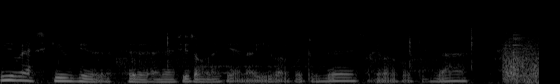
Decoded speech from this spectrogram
We rescue her, her, and then she's all like, "Yeah, now you gotta go do this, you gotta go do that."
